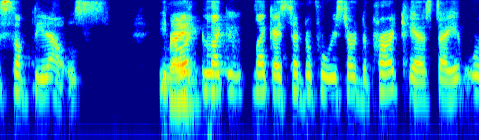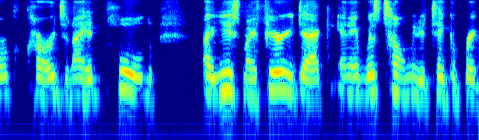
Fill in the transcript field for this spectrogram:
something else? You know right. like like i said before we started the podcast i have oracle cards and i had pulled i used my fury deck and it was telling me to take a break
